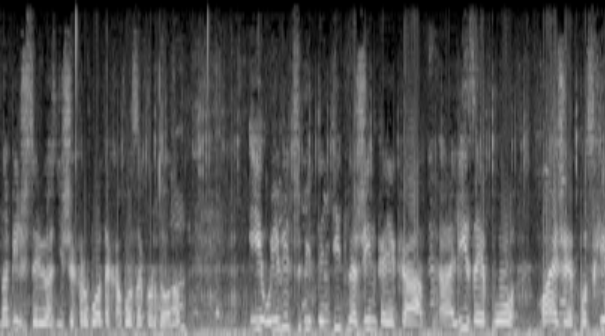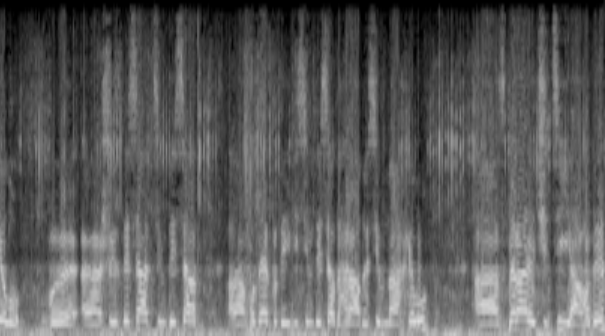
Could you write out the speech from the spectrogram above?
на більш серйозніших роботах, або за кордоном. І уявіть собі, тендітна жінка, яка а, лізає по майже по схилу в е, 60-70, а подекуди і 80 градусів нахилу, збираючи ці ягоди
